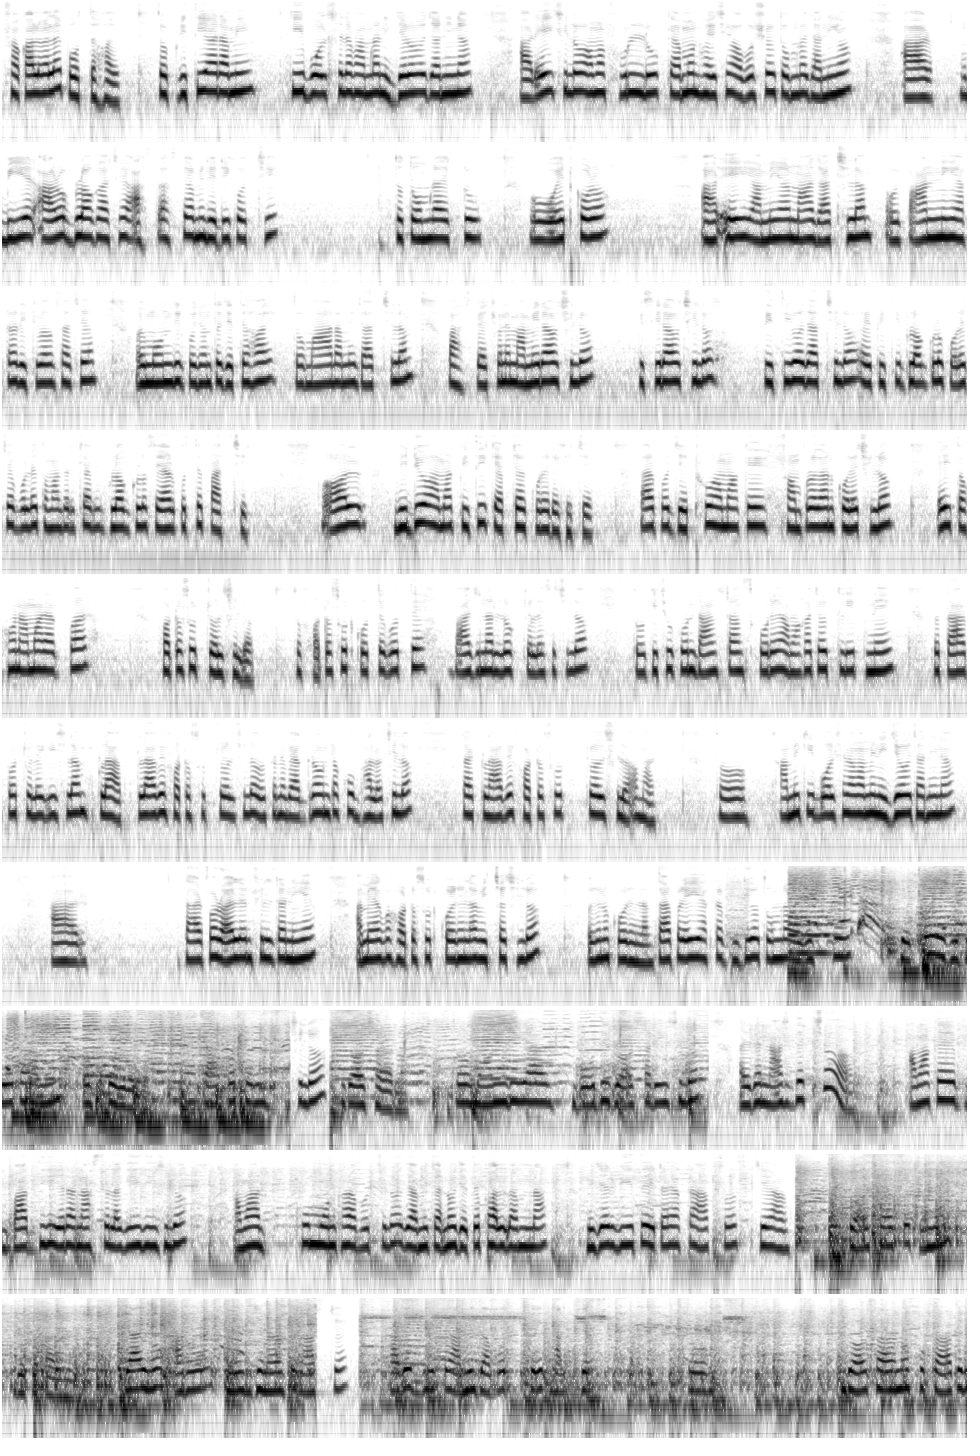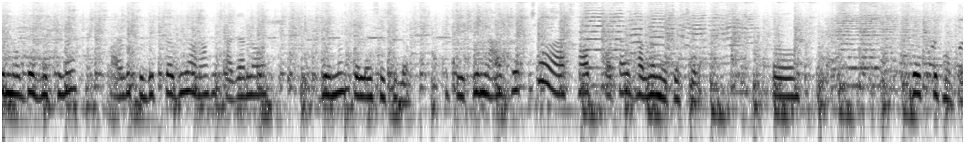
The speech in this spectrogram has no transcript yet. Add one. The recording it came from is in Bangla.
সকালবেলায় পরতে হয়। তো প্রীতি আর আমি কি বলছিলাম আমরা নিজেরও জানি না। আর এই ছিল আমার ফুল লুক, কেমন হয়েছে অবশ্যই তোমরা জানিও। আর বিয়ের আরও ব্লগ আছে, আস্তে আস্তে আমি রেডি করছি। তো তোমরা একটু ওয়েট করো। আর এই আমি আর মা যাচ্ছিলাম, ওই পান নিয়ে একটা রিচুয়ালস আছে, ওই মন্দির পর্যন্ত যেতে হয়। তো মা আর আমি যাচ্ছিলাম পাশ পেছনে মামিরাও ছিল, পিসিরাও ছিল, প্রীতিও যাচ্ছিল। এই প্রীতি ব্লগগুলো করেছে বলে তোমাদেরকে আমি ব্লগগুলো শেয়ার করতে পারছি। অল ভিডিও আমার প্রীতি ক্যাপচার করে রেখেছে। তারপর জেঠু আমাকে সম্প্রদান করেছিল। এই তখন আমার একবার ফটোশ্যুট চলছিল। তো ফটোশ্যুট করতে করতে বাজনার লোক চলে এসেছিল। তো কিছুক্ষণ ডান্স টান্স করে আমার কাছেও ক্লিপ নেই। তো তারপর চলে গিয়েছিলাম ক্লাব ক্লাবে ফটোশ্যুট চলছিল। ওখানে ব্যাকগ্রাউন্ডটা খুব ভালো ছিল। তাই ক্লাবে ফটোশ্যুট চলছিল আমার। তো আমি কি বলছিলাম আমি নিজেও জানি না। আর তারপর রয়্যাল এনফিল্ডটা নিয়ে আমি একবার ফটোশ্যুট করে নিলাম। ইচ্ছা ছিল ওই জন্য করে নিলাম। তারপর এই একটা ভিডিও তোমরা অবশ্যই দেখে, এই ভিডিওটা আমি পোস্ট করে দেবো। তারপর ছিল জল ছড়ানো। তো মন্দি আর বৌদি জল ছাড়িয়েছিল। আর এদের নাচ দেখছ? আমাকে বাদ দিয়ে এরা নাচতে লাগিয়ে দিয়েছিল। আমার খুব মন খারাপ হচ্ছিল যে আমি কেন যেতে পারলাম না। নিজের বিয়েতে এটাই একটা আফসোস যে জল ছড়াতে কোনো যেতে পারিনি যাই হোক আরও নেক্সট জেনারেশন আসছে। তাদের বিয়েতে আমি যাব, সে থাকবে। তো জল সারানো খুব তাড়াতাড়ির মধ্যে হয়েছিলো আর সুদীপটা দিয়ে আমাকে সাজানোর জন্য চলে এসেছিল। পিসির নাচ দেখছ? আর সব কথাই ভালো নেচেছে। তো দেখতে থাকো।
